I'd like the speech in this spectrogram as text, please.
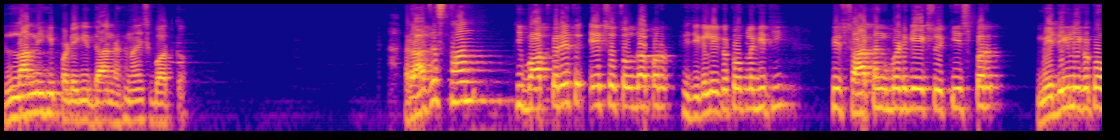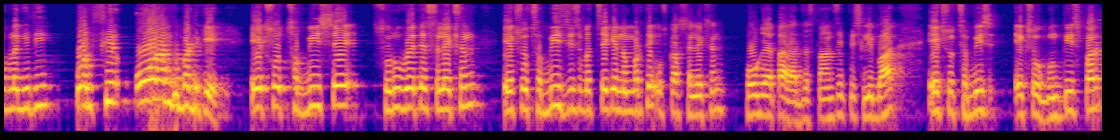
लानी ही पड़ेंगे। ध्यान रखना इस बात का। राजस्थान की बात करें तो 114 पर फिजिकली कट ऑफ़ लगी थी। फिर सात अंक बढ़ के 121 पर मेडिकली कट ऑफ़ लगी थी और फिर और अंक बढ़ के 126 से शुरू हुए थे सिलेक्शन 126 जिस बच्चे के नंबर थे, उसका सिलेक्शन हो गया था राजस्थान से पिछली बार। 126 129 पर।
